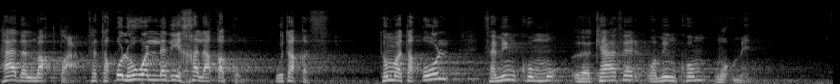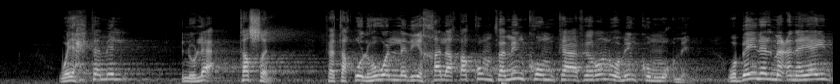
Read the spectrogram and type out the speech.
هذا المقطع فتقول هو الذي خلقكم وتقف. ثم تقول فمنكم كافر ومنكم مؤمن. ويحتمل إنه لا تصل. فتقول هو الذي خلقكم فمنكم كافر ومنكم مؤمن. وبين المعنيين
